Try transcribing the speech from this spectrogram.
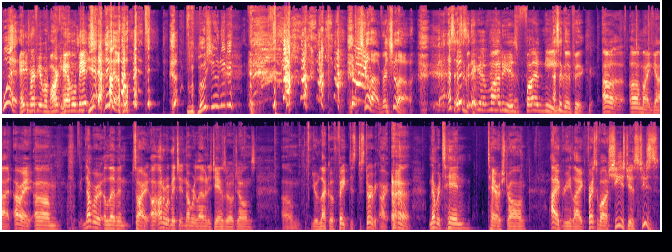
What? Eddie Murphy over Mark Hamill, bitch. Yeah, nigga. What? Mushu, nigga. chill out, bro. Chill out. That's, that's a This good. nigga Mondy is funny. That's a good pick. Uh, oh my god. All right. Um, number eleven. Sorry, uh, honorable mention. Number eleven is James Earl Jones. Um, your lack of faith is disturbing. All right. number ten, Tara Strong. I agree. Like, first of all, she's just she's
